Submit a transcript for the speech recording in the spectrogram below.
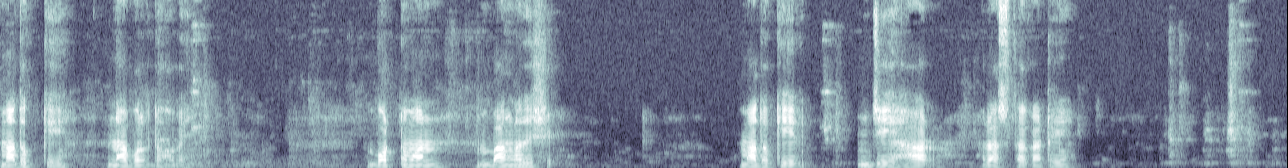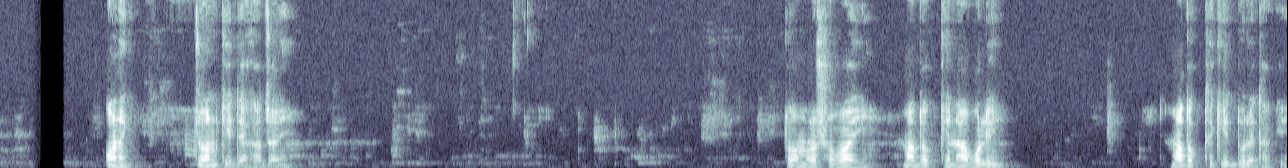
মাদককে না বলতে হবে। বর্তমান বাংলাদেশে মাদকের যে হার রাস্তাঘাটে অনেক জনকে দেখা যায়। তো আমরা সবাই মাদককে না বলি, মাদক থেকে দূরে থাকি।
